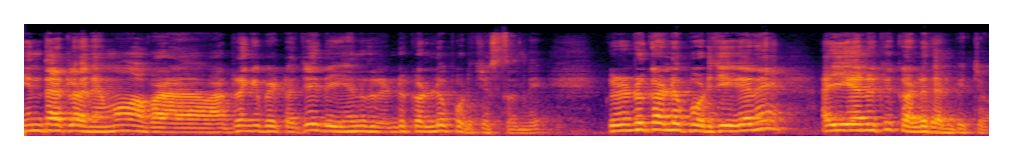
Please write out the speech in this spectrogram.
ఇంతట్లోనేమో అడ్రంగి పెట్టొచ్చి పెట్టి వచ్చి ఇది ఏనుగు రెండు కళ్ళు పొడిచేస్తుంది రెండు కళ్ళు పొడిచిగానే ఆ ఏనుగుకి కళ్ళు కనిపించవు.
